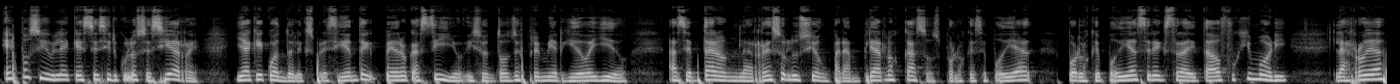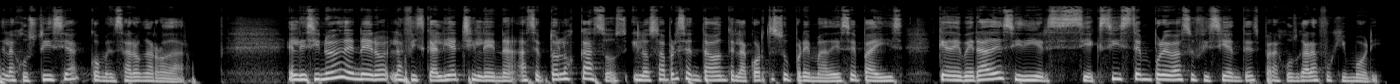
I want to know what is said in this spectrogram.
Es posible que este círculo se cierre, ya que cuando el expresidente Pedro Castillo y su entonces premier Guido Bellido aceptaron la resolución para ampliar los casos por los que, se podía, por los que podía ser extraditado Fujimori, las ruedas de la justicia comenzaron a rodar. El 19 de enero, la Fiscalía chilena aceptó los casos y los ha presentado ante la Corte Suprema de ese país, que deberá decidir si existen pruebas suficientes para juzgar a Fujimori.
